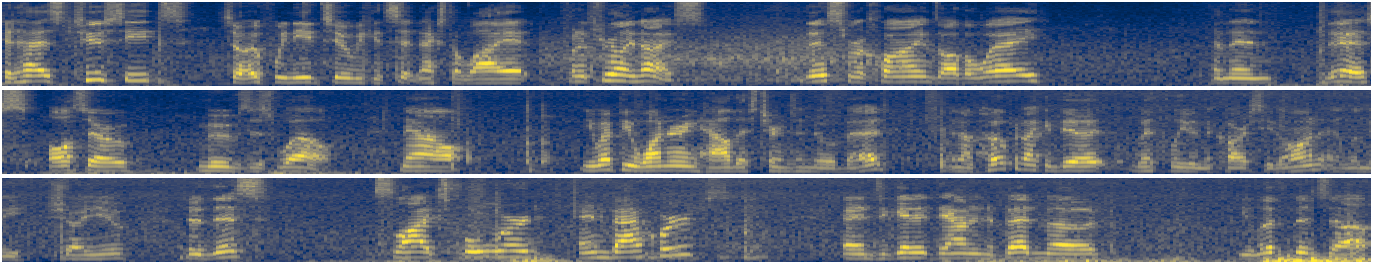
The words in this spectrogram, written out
it has two seats, so if we need to, we can sit next to Wyatt. But it's really nice. This reclines all the way, and then this also moves as well. Now, you might be wondering how this turns into a bed, and I'm hoping I can do it with leaving the car seat on, and let me show you. So this slides forward and backwards, and to get it down into bed mode, you lift this up,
